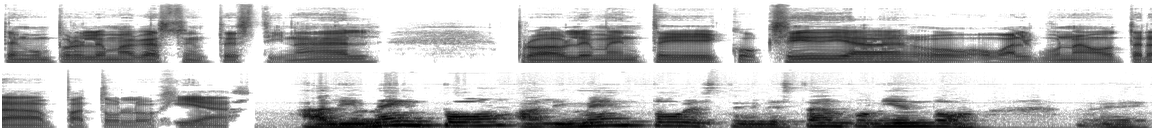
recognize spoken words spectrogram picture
tengo un problema gastrointestinal, probablemente coccidia o, alguna otra patología. Alimento, alimento, este, le están poniendo, eh,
